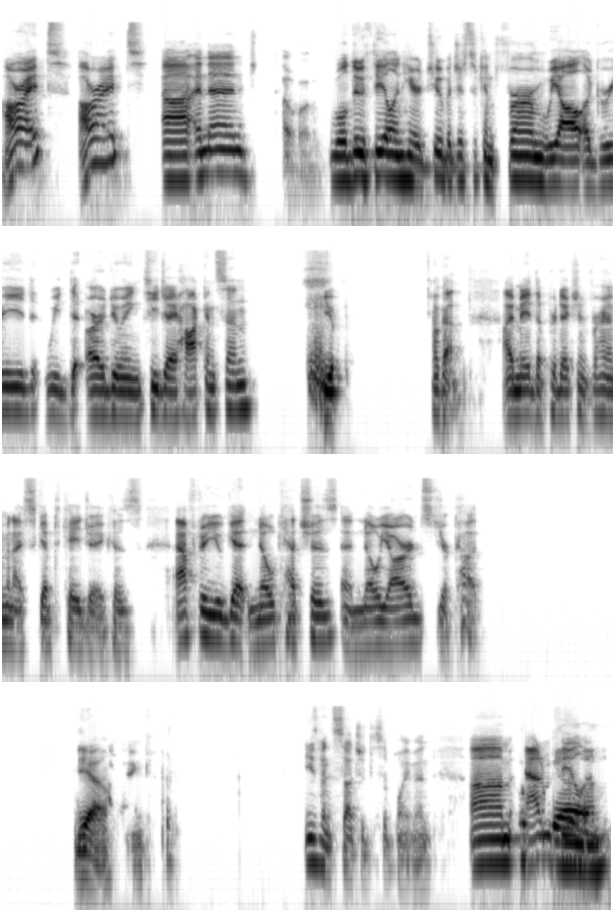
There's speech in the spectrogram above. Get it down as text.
All right, all right. Uh, and then uh, we'll do Thielen here too. But just to confirm, we all agreed we d- are doing T.J. Hockenson. Yep. Okay. I made the prediction for him and I skipped KJ because after you get no catches and no yards, you're cut. Yeah. I think he's been such a disappointment. Um, Adam Yeah. Thielen,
